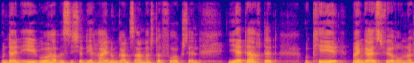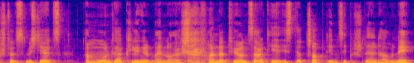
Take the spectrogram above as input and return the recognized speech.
und dein Ego haben sich ja die Heilung ganz anders davor gestellt. Ihr dachtet, okay, mein Geistführer unterstützt mich jetzt. Am Montag klingelt mein neuer Chef an der Tür und sagt, hier ist der Job, den Sie bestellt haben. Nee.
